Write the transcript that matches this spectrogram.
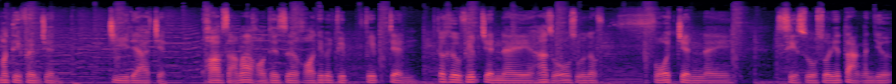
Multi Frame Gen GDR7 ความสามารถของ Tensor Core ที่เป็น Fifth Gen ก็คือ Fifth Gen ใน 5060 กับ Fourth Gen ใน 4060นี้ต่างกันเยอะ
